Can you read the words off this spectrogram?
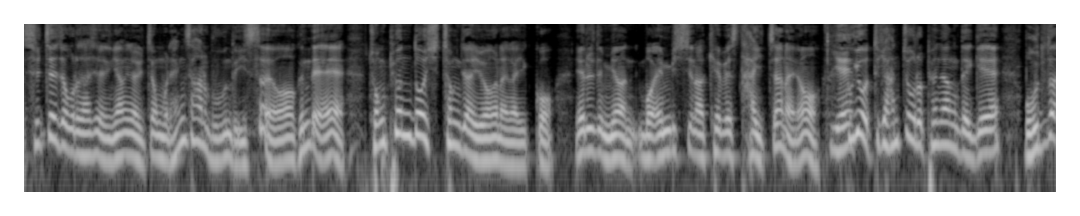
실제적으로 사실 영향력 일정 부분 행사하는 부분도 있어요. 근데 종편도 시청자위원회가 있고 예를 들면 뭐 MBC나 KBS 다 있잖아요. 예. 그게 어떻게 한쪽으로 편향되게 모두 다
